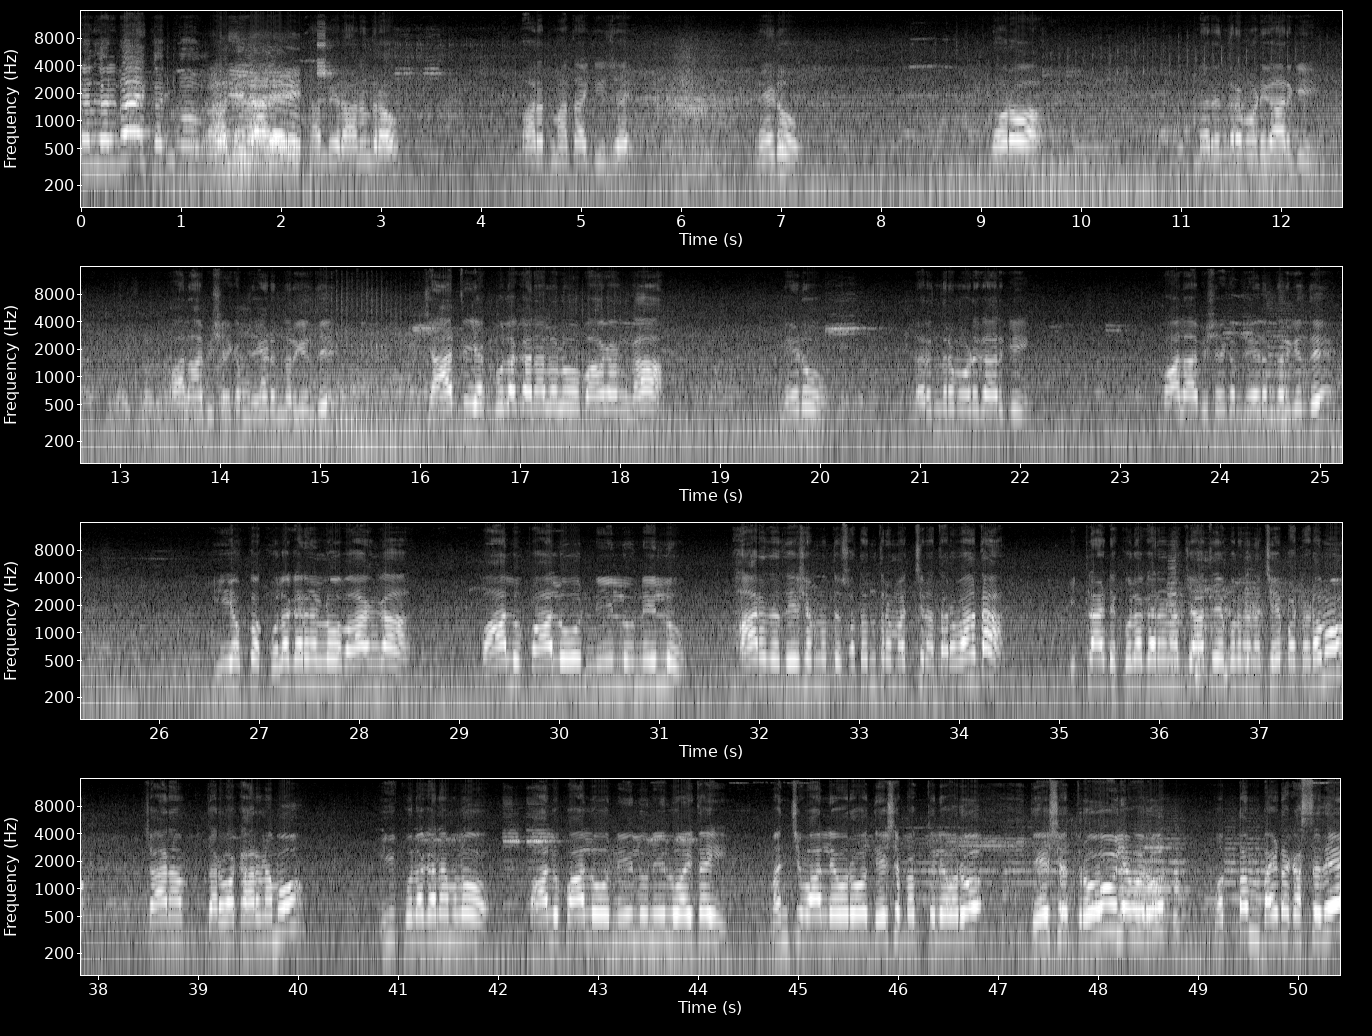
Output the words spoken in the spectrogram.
పటేల్ గారి నా పేరు ఆనందరావు. భారత్ మాతా కీ జై. నేడు గౌరవ నరేంద్ర మోడీ గారికి పాలాభిషేకం చేయడం జరిగింది. జాతీయ కులగణలలో భాగంగా నేడు నరేంద్ర మోడీ గారికి పాలాభిషేకం చేయడం జరిగింది. ఈ యొక్క కులగణలో భాగంగా పాలు పాలు నీళ్ళు నీళ్ళు. భారతదేశం నుంచి స్వతంత్రం వచ్చిన తర్వాత ఇట్లాంటి కులగణన జాతీయ కులగణ చేపట్టడము చాలా గర్వకారణము. ఈ కులగణంలో పాలు పాలు నీళ్ళు నీళ్ళు అవుతాయి మంచి వాళ్ళు ఎవరు దేశభక్తులు ఎవరు దేశద్రోహులు ఎవరు మొత్తం బయటకు వస్తుంది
